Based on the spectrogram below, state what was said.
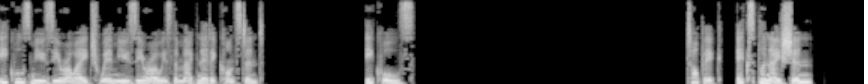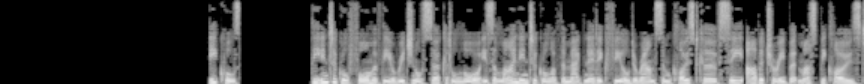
equals mu 0 H where mu 0 is the magnetic constant. equals Topic Explanation equals the integral form of the original circuital law is a line integral of the magnetic field around some closed curve C arbitrary but must be closed.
